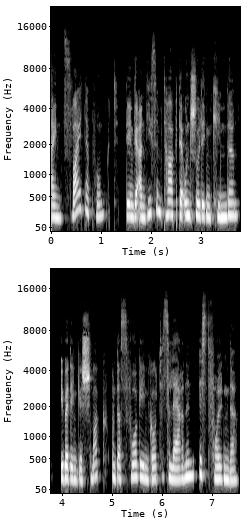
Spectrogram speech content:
Ein zweiter Punkt, den wir an diesem Tag der unschuldigen Kinder über den Geschmack und das Vorgehen Gottes lernen, ist folgender.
